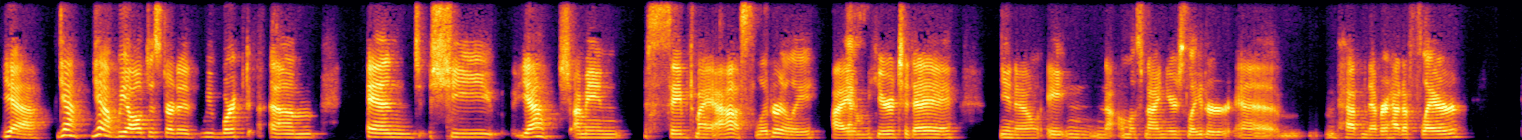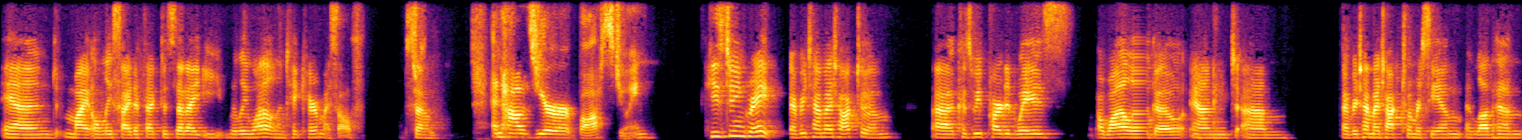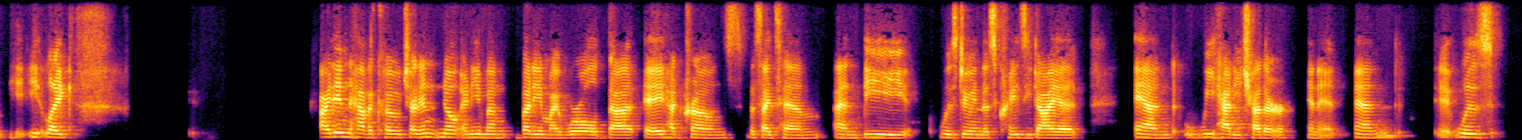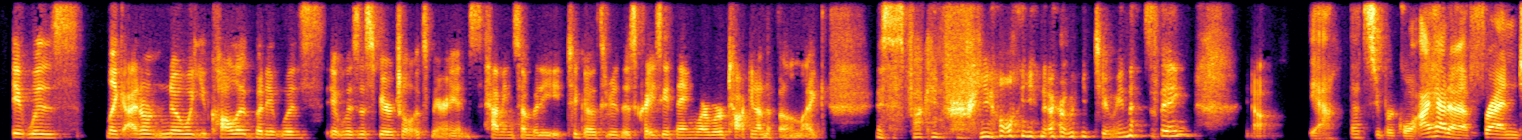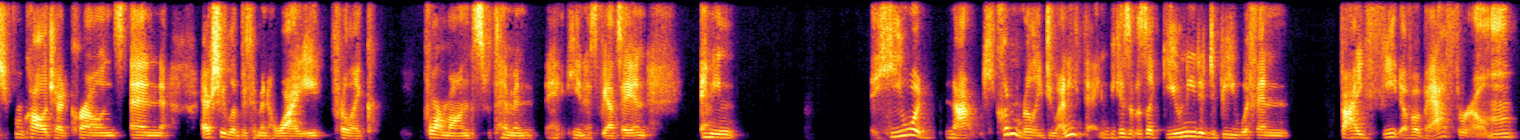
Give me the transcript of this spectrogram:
Yeah yeah yeah. We all just started we worked um and she yeah i mean saved my ass literally. I am here today you know, eight and almost nine years later, um, have never had a flare. And my only side effect is that I eat really well and take care of myself. So, and how's your boss doing? He's doing great. Every time I talk to him, because uh, we parted ways a while ago, and um, every time I talk to him or see him, I love him. He, he, like, I didn't have a coach. I didn't know anybody in my world that A had Crohn's besides him, and B was doing this crazy diet and we had each other in it. And it was it was like i don't know what you call it but it was it was a spiritual experience having somebody to go through this crazy thing where we're talking on the phone like is this fucking for real you know are we doing this thing? Yeah. Yeah that's super cool. I had a friend from college had crohn's and i actually lived with him in hawaii for like four months with him and he and his fiance. And i mean he would not, he couldn't really do anything because it was like you needed to be within five feet of a bathroom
